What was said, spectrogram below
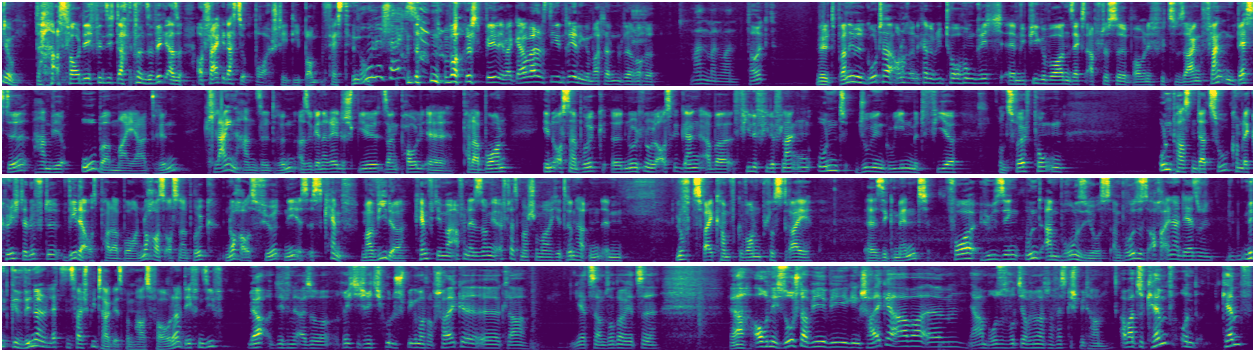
Jo, der HSV defensiv dachte man so wirklich, also auf Schalke dachte so, boah, stehen die Bomben fest hinten. Ohne Scheiß. Und dann eine Woche später, ich weiß gar nicht, was die im Training gemacht haben in der Woche. Mann, Mann, Mann, verrückt. Wild. Branimir Gotha auch noch in der Kategorie Torhungrig, MVP geworden, sechs Abschlüsse, brauchen wir nicht viel zu sagen. Flankenbeste haben wir Obermeier drin, Kleinhansel drin, also generell das Spiel St. Pauli, äh, Paderborn in Osnabrück 0-0 äh, ausgegangen, aber viele, viele Flanken und Julian Green mit vier und zwölf Punkten. Unpassend dazu kommt der König der Lüfte weder aus Paderborn, noch aus Osnabrück, noch aus Fürth. Nee, es ist Kempf. Mal wieder. Kempf, den wir Anfang der Saison ja öfters mal schon mal hier drin hatten, im Luftzweikampf gewonnen, plus drei äh, Segment. Vor Hüsing und Ambrosius. Ambrosius ist auch einer, der so Mitgewinner der letzten zwei Spieltage ist beim HSV, oder? Defensiv? Ja, definitiv. Also richtig, richtig gutes Spiel gemacht auf Schalke. Äh, klar, jetzt am Sonntag jetzt. Äh, ja, auch nicht so stabil wie gegen Schalke, aber ähm, ja, Ambrosius wird sich auch immer mal festgespielt haben. Aber zu Kempf und Kempf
